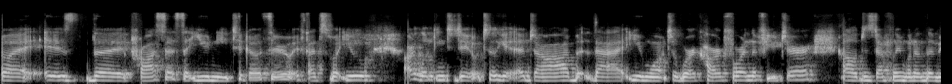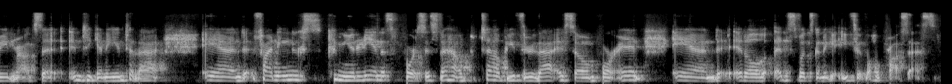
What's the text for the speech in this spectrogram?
but it is the process that you need to go through if that's what you are looking to do to get a job that you want to work hard for in the future. College is definitely one of the main routes that, into getting into that. And finding community and a support system to help to help you through that is so important. And it'll it's what's going to get you through the whole process.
